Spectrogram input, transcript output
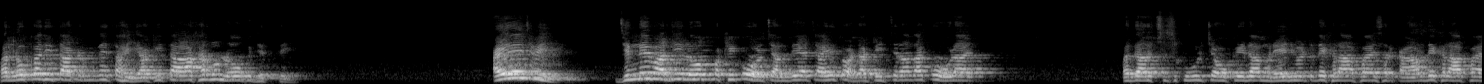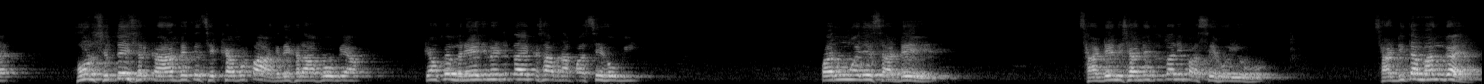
ਪਰ ਲੋਕਾਂ ਦੀ ਤਾਕਤ ਨੇ ਤਹਈਆ ਕੀਤਾ, ਆਖਰ ਨੂੰ ਲੋਕ ਜਿੱਤੇ। ਇਹਦੇ 'ਚ ਵੀ ਜਿੰਨੇ ਮਰਜ਼ੀ ਲੋਕ ਪੱਖੀ ਘੋਲ ਚੱਲਦੇ ਆ, ਚਾਹੇ ਤੁਹਾਡਾ ਟੀਚਰਾਂ ਦਾ ਘੋਲ ਆ, ਆਦਰਸ਼ ਸਕੂਲ ਚੌਕੇ ਦਾ ਮੈਨੇਜਮੈਂਟ ਦੇ ਖਿਲਾਫ ਹੈ, ਸਰਕਾਰ ਦੇ ਖਿਲਾਫ ਹੈ। ਹੁਣ ਸਿੱਧੇ ਹੀ ਸਰਕਾਰ ਦੇ ਤੇ ਸਿੱਖਿਆ ਵਿਭਾਗ ਦੇ ਖਿਲਾਫ ਹੋ ਗਿਆ, ਕਿਉਂਕਿ ਮੈਨੇਜਮੈਂਟ ਤਾਂ ਇੱਕ ਹਿਸਾਬ ਨਾਲ ਪਾਸੇ ਹੋ ਗਈ। ਪਰ ਉਹ ਅਜੇ ਸਾਡੇ ਸਾਡੇ ਨਿਸ਼ਾਨੇ ਤੋਂ ਤਾਂ ਨਹੀਂ ਪਾਸੇ ਹੋਈ ਉਹ। ਸਾਡੀ ਤਾਂ ਮੰਗ ਹੈ।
